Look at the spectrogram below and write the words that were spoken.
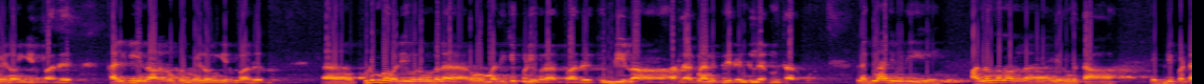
மேலோங்கி இருப்பாரு கல்வியினால ரொம்ப மேலோங்கி இருப்பாரு குடும்ப வழி உறவுகளை ரொம்ப மதிக்கக்கூடியவரா இருப்பார். இப்படிலாம் லக்னாதிபதி ரெண்டுல இருந்துட்டா இருக்கும். லக்னாதிபதி பன்னெண்டுல இருந்துட்டா எப்படிப்பட்ட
